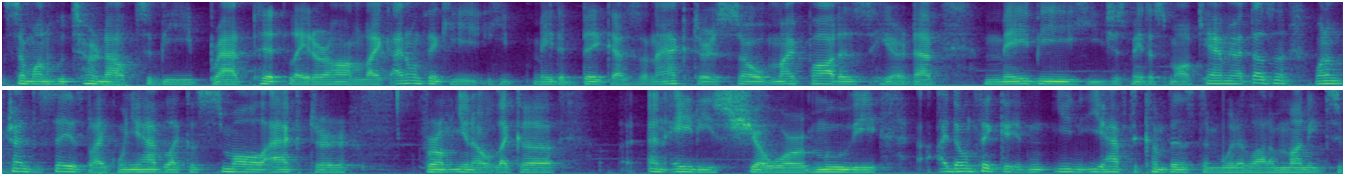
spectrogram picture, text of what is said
someone who turned out to be Brad Pitt later on. Like I don't think he he made it big as an actor. So my thought is here that maybe he just made a small cameo. It doesn't. What I'm trying to say is like when you have like a small actor from you know like a an 80s show or movie i don't think it, you, you have to convince them with a lot of money to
